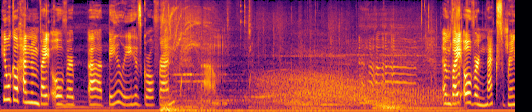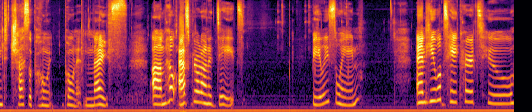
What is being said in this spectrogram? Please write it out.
He will go ahead and invite over uh, Bailey, his girlfriend. Um, invite over next ranked chess opponent. Nice. Um, he'll ask her out on a date. Bailey Swain. And he will take her to...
